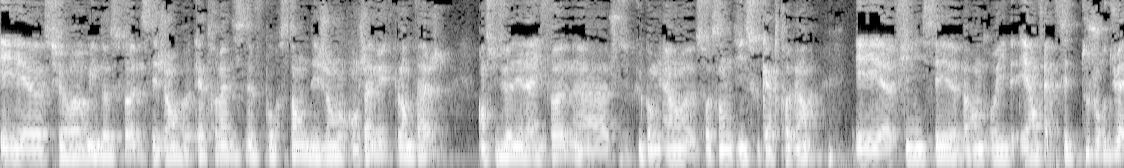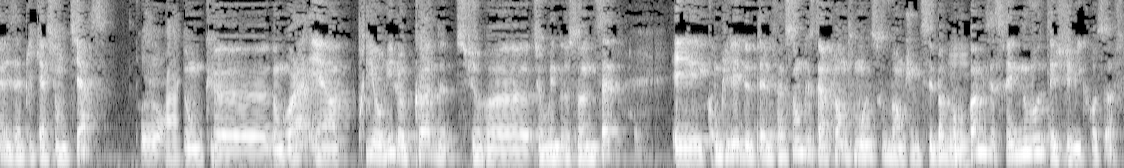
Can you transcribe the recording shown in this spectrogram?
Et euh, sur euh, Windows Phone, c'est genre euh, 99% des gens ont jamais eu de plantage. Ensuite venait l'iPhone, à je sais plus combien, euh, 70 ou 80, et euh, finissait euh, par Android. Et en fait, c'est toujours dû à des applications tierces. Toujours. Donc, euh, donc voilà. Et a priori, le code sur euh, sur Windows Phone 7 est compilé de telle façon que ça plante moins souvent. Je ne sais pas pourquoi, mais ça serait une nouveauté chez Microsoft.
